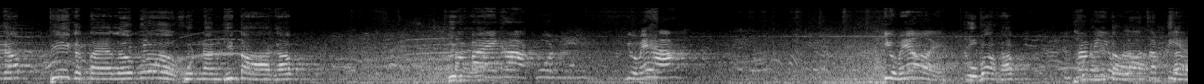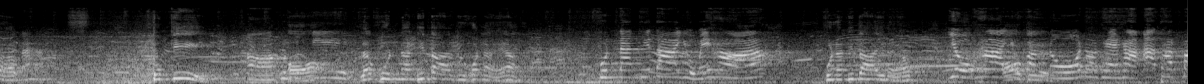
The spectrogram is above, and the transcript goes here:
นะครับ พี่กระแต Lover คุณนันทิตาครับอยู่ต่อไหนไปฮะค่ะ คุณอยู่ไหมคะ อยู่ไหมเอ่ย อยู่เปล่าครับถ้าไม่อยู่คุณนันทิตเราจะเปลี่ยนใช่ป่ครับนะคะตุ๊กกี้อ๋อ คุณอ๋อตุ๊กกี้แล้วคุณนันทิตาอยู่คนไหนอะคุณนันทิตาอยู่ไหมคะ คุณนันทิตาอยู่ไหนครับ อยู่ค่ะ อ๋ออยู่โอเคฝั่งโน้นโอเคค่ะ อะ ถัดไป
